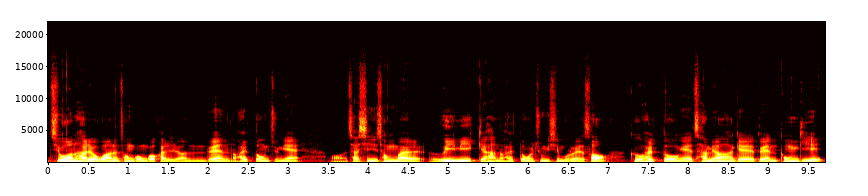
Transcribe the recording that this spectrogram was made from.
지원하려고 하는 전공과 관련된 활동 중에 어, 자신이 정말 의미 있게 하는 활동을 중심으로 해서 그 활동에 참여하게 된 동기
